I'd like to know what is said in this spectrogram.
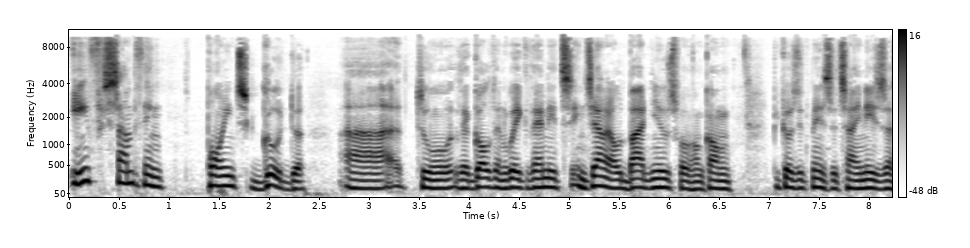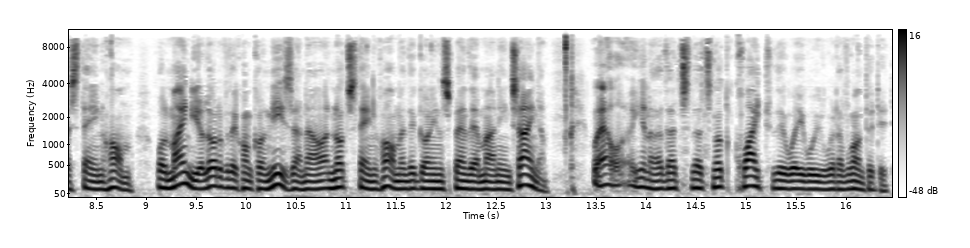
if something points good uh, to the Golden Week, then it's in general bad news for Hong Kong because it means the Chinese are staying home. Well, mind you, a lot of the Hong Kongese are now not staying home and they're going to spend their money in China. Well, you know, that's, that's not quite the way we would have wanted it.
